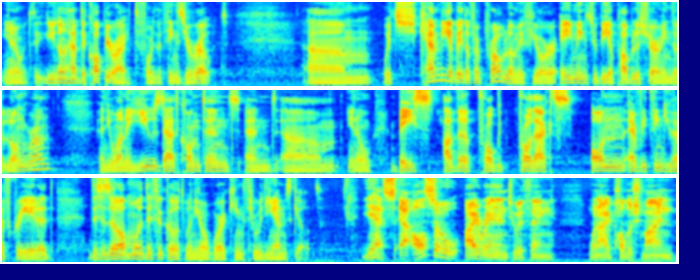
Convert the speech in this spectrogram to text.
you know the, you don't have the copyright for the things you wrote um, which can be a bit of a problem if you're aiming to be a publisher in the long run and you want to use that content and um, you know base other prog- products on everything you have created this is a lot more difficult when you're working through the ems guild Yes. Uh, Also, I ran into a thing when I published mine.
